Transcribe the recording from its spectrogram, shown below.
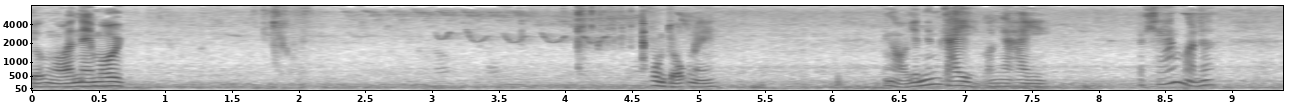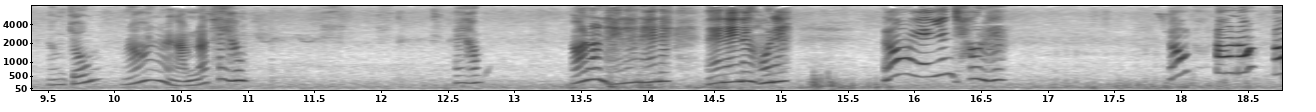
Chuột ngồi anh em ơi. Con chuột này, nó ngồi trên nhánh cây bằng ngày nó sáng mà nó không trốn nó nó ngầm nó thấy không? Thấy không? Nó nó nè nè nè nè nè nè nó ngồi nè. Nó ngay dính sau nè. Nó nó nó nó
